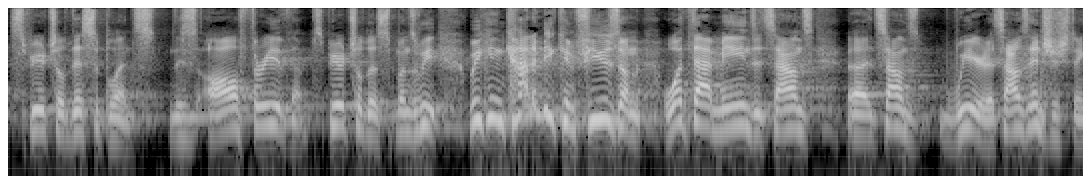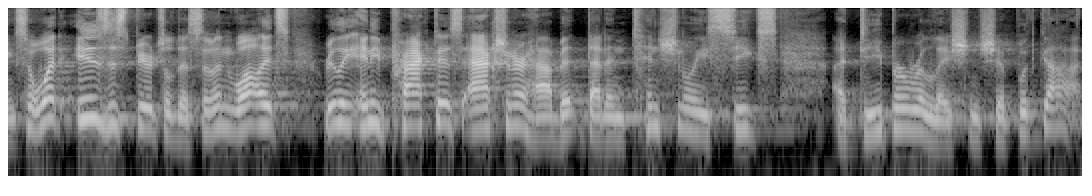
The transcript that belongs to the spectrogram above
spiritual disciplines. This is all three of them. Spiritual disciplines. We, we can kind of be confused on what that means. It sounds, uh, it sounds weird. It sounds interesting. So, what is a spiritual discipline? Well, it's really any practice, action, or habit that intentionally seeks a deeper relationship with God.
